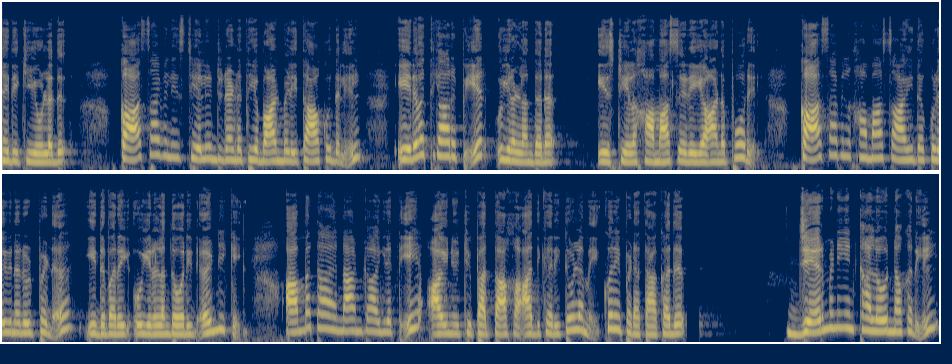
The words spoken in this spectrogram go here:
நெருக்கியுள்ளது. காசாவில் இஸ்ரேல் இன்று நடத்திய வான்வெளி தாக்குதலில் இருபத்தி ஆறு பேர் உயிரிழந்தனர். இஸ்ரேல் ஹமாஸ் இடையேயான போரில் காசாவில் ஹமாஸ் ஆயுத குழுவினர் உட்பட இதுவரை உயிரிழந்தோரின் எண்ணிக்கை ஐம்பத்தாறு நான்காயிரத்தி ஐநூற்றி பத்தாக அதிகரித்துள்ளமை குறிப்பிடத்தக்கது. ஜெர்மனியின் கலோ நகரில்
